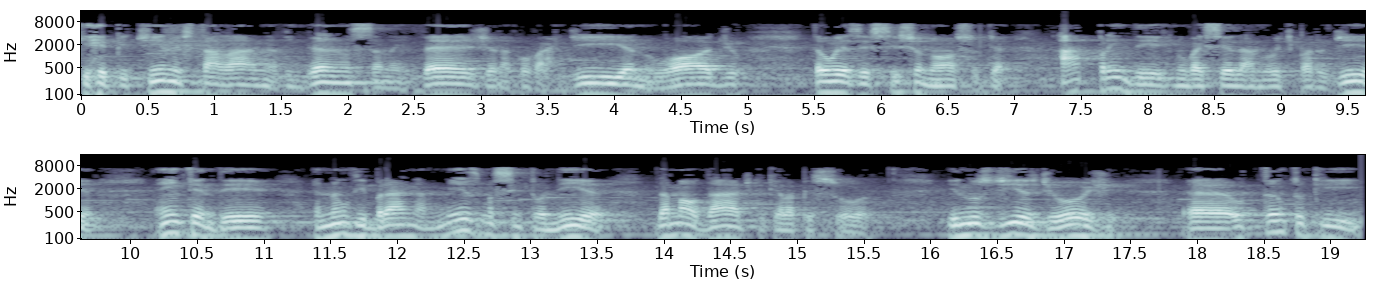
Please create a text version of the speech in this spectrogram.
que repetindo está lá na vingança, na inveja, na covardia, no ódio. Então, o exercício nosso de aprender, não vai ser da noite para o dia, é entender, é não vibrar na mesma sintonia da maldade que aquela pessoa. E nos dias de hoje, é, o tanto que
